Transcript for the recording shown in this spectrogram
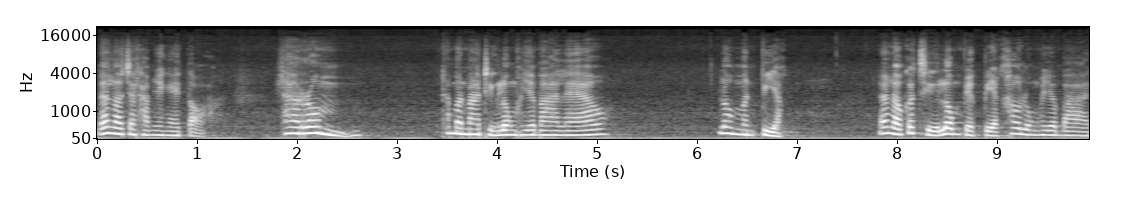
แล้วเราจะทำยังไงต่อ ถ้าร่ม ถ้ามันมาถึงโรงพยาบาลแล้ว ร่มมันเปียก แล้วเราก็ถือร่มเปียกๆเข้าโรงพยาบาล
